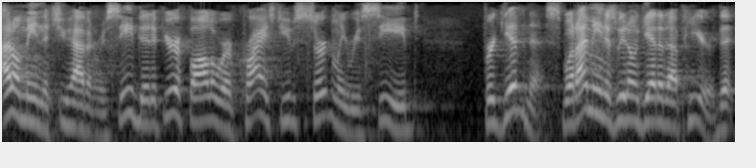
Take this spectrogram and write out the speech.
I don't mean that you haven't received it. If you're a follower of Christ, you've certainly received forgiveness. What I mean is we don't get it up here, that,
